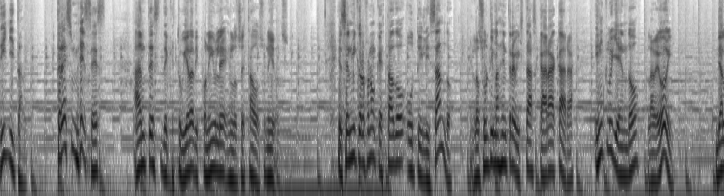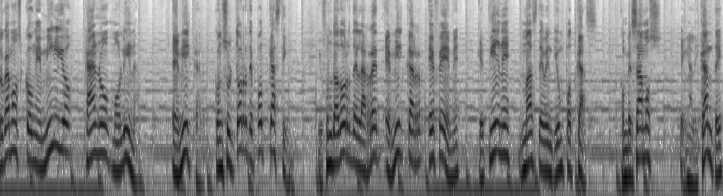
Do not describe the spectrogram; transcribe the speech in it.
Digital, tres meses antes de que estuviera disponible en los Estados Unidos. Es el micrófono que he estado utilizando en las últimas entrevistas cara a cara, incluyendo la de hoy. Dialogamos con Emilio Cano Molina, Emilcar, consultor de podcasting y fundador de la red Emilcar FM, que tiene más de 21 podcasts. Conversamos en Alicante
